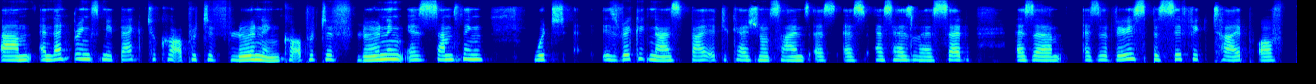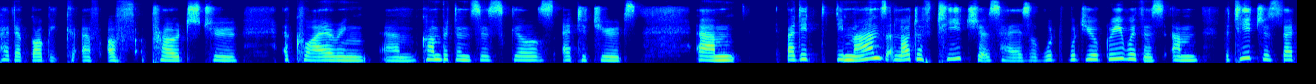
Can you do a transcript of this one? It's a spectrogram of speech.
Um, and that brings me back to cooperative learning. Cooperative learning is something which is recognized by educational science as, as, as Hazel has said, as a as a very specific type of pedagogic of, of approach to acquiring um, competences, skills, attitudes. Um, but it demands a lot of teachers, Hazel. Would, would you agree with this? Um, the teachers that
